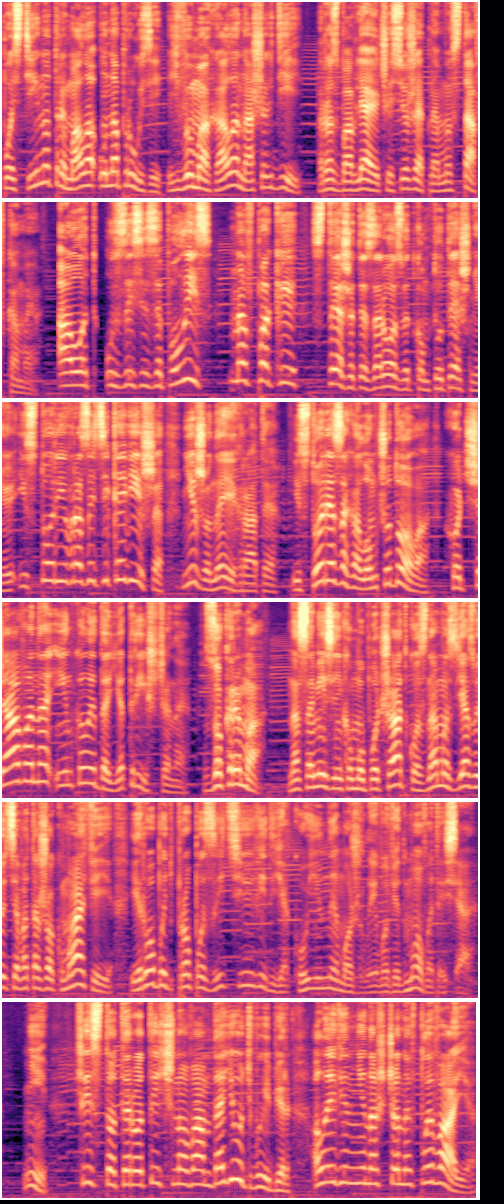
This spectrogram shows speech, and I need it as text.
постійно тримала у напрузі й вимагала наших дій, розбавляючи сюжетними вставками. А от у This is the Police, навпаки, стежити за розвитком тутешньої історії в рази цікавіше, ніж у неї грати. Історія загалом чудова, хоча вона інколи дає тріщини. Зокрема, на самісінькому початку з нами зв'язується ватажок мафії і робить пропозицію, від якої неможливо відмовитися. Ні, чисто теоретично вам дають вибір, але він ні на що не впливає.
